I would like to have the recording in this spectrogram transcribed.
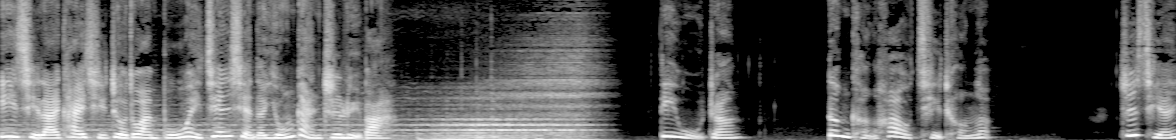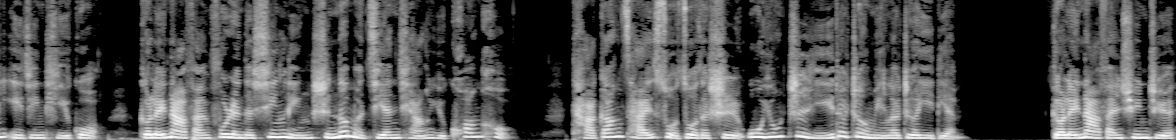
一起来开启这段不畏艰险的勇敢之旅吧。第五章，邓肯号启程了。之前已经提过，格雷纳凡夫人的心灵是那么坚强与宽厚，他刚才所做的事毋庸置疑地证明了这一点。格雷纳凡勋爵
